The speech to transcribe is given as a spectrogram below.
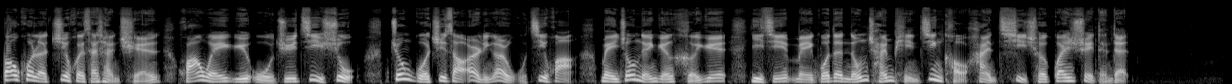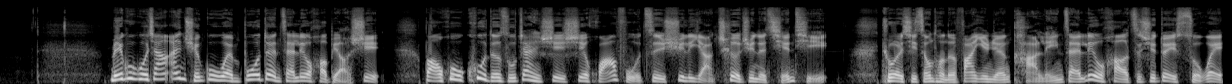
包括了智慧财产权、华为与五 G 技术、中国制造二零二五计划、美中能源合约以及美国的农产品进口和汽车关税等等。美国国家安全顾问波顿在六号表示，保护库德族战士是华府自叙利亚撤军的前提。土耳其总统的发言人卡林在六号则是对所谓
